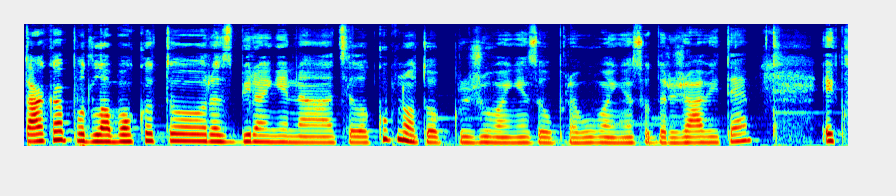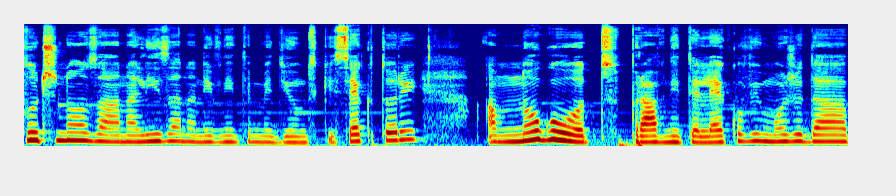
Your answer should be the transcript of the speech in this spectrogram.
Така, подлабокото разбирање на целокупното обкружување за управување со државите е клучно за анализа на нивните медиумски сектори, а многу од правните лекови може да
